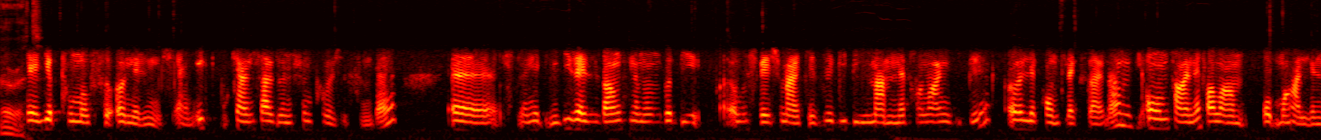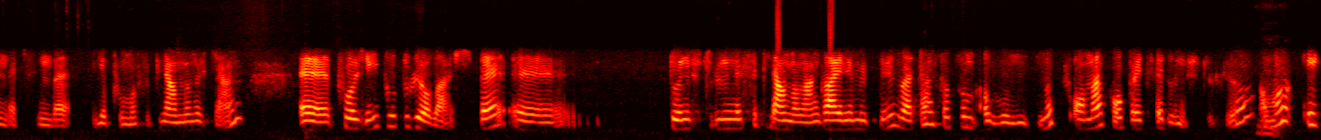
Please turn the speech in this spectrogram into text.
evet. e, yapılması önerilmiş. Yani ilk bu kentsel dönüşüm projesinde e, işte ne bileyim bir rezidans yanında bir alışveriş merkezi bir bilmem ne falan gibi öyle komplekslerden bir 10 tane falan o mahallenin hepsinde yapılması planlanırken e, projeyi durduruyorlar ve e, dönüştürülmesi planlanan gayrimülkleri zaten satın alınıp onlar kooperatife dönüştürülüyor. Hmm. Ama ilk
